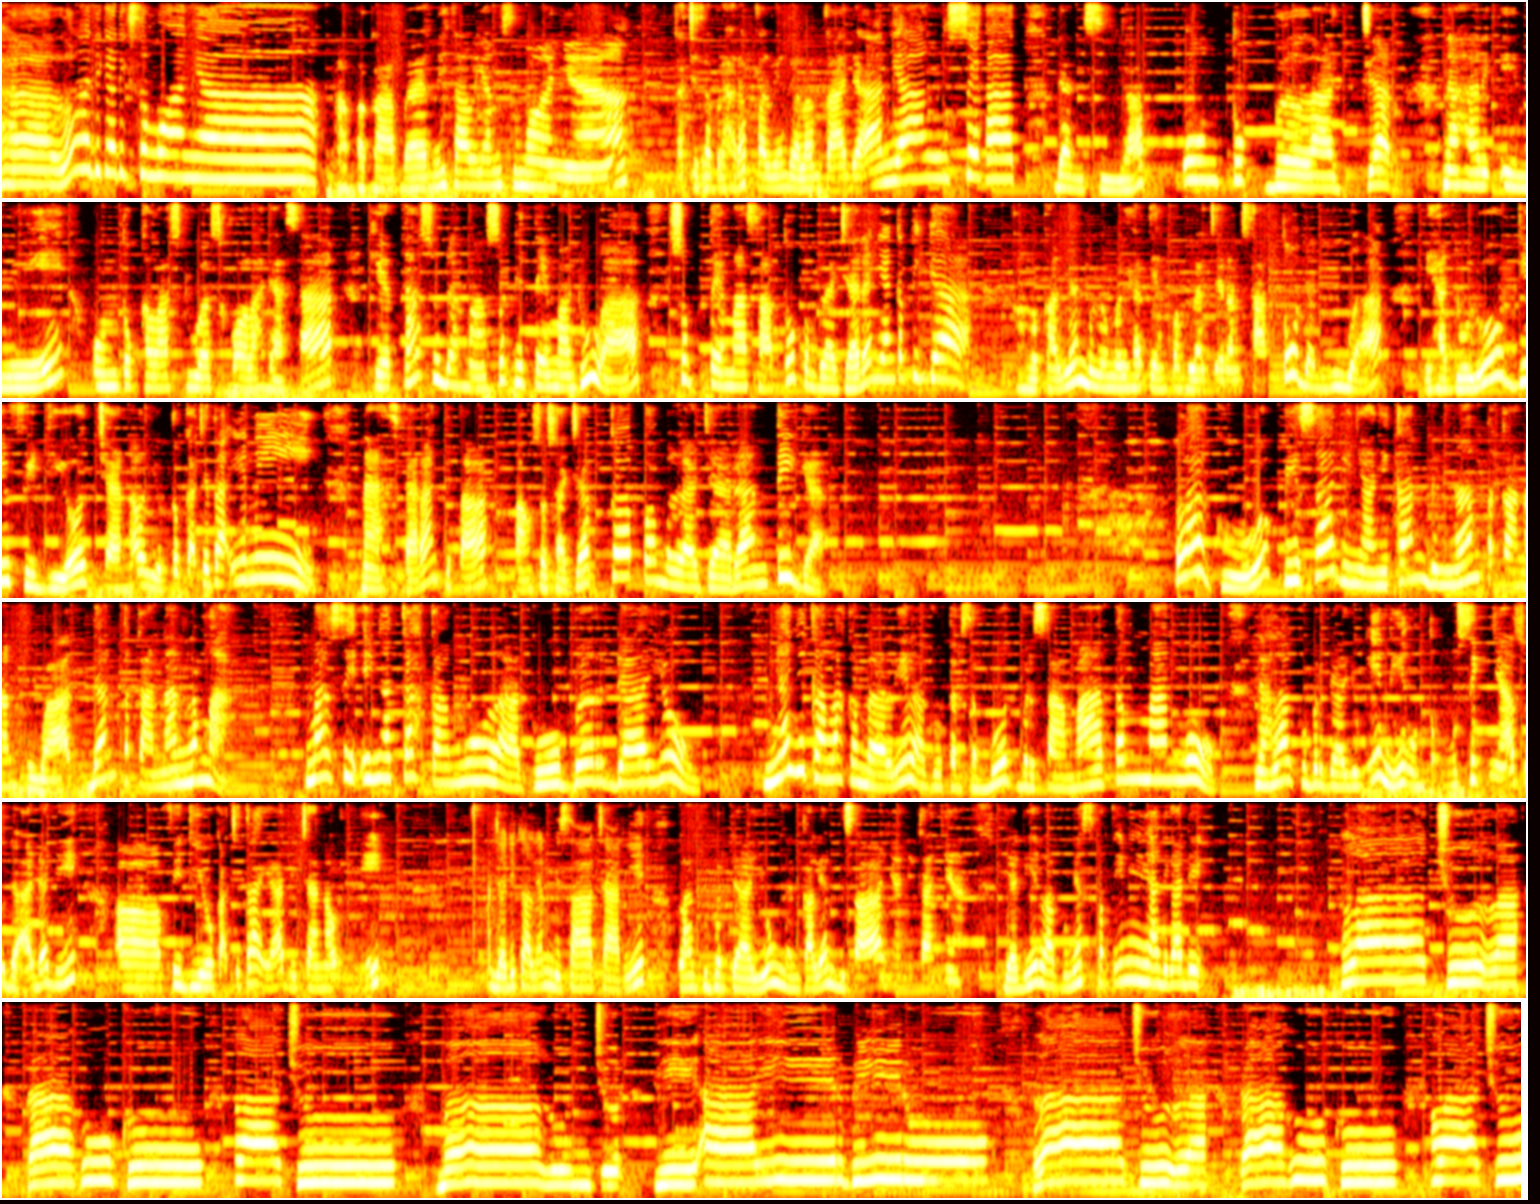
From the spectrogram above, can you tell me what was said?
Halo adik-adik semuanya. Apa kabar nih kalian semuanya? Kak Citra berharap kalian dalam keadaan yang sehat dan siap untuk belajar. Nah hari ini untuk kelas 2 sekolah dasar kita sudah masuk di tema 2 subtema 1 pembelajaran yang ketiga kalau kalian belum melihat yang pembelajaran 1 dan 2, lihat dulu di video channel YouTube Kak Citra ini. Nah, sekarang kita langsung saja ke pembelajaran 3. Lagu bisa dinyanyikan dengan tekanan kuat dan tekanan lemah. Masih ingatkah kamu lagu berdayung? Nyanyikanlah kembali lagu tersebut bersama temanmu. Nah, lagu berdayung ini untuk musiknya sudah ada di uh, video Kak Citra ya di channel ini. Jadi kalian bisa cari lagu berdayung dan kalian bisa nyanyikannya. Jadi lagunya seperti ini adik-adik. Lajulah perahuku, laju meluncur di air biru lajulah perahuku laju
